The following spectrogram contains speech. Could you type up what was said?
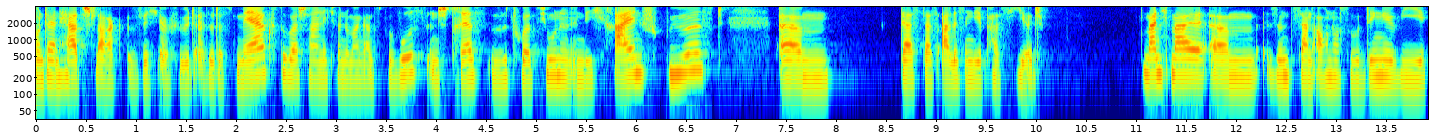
und dein Herzschlag sich erhöht. Also das merkst du wahrscheinlich, wenn du mal ganz bewusst in Stresssituationen in dich reinspürst, ähm, dass das alles in dir passiert. Manchmal ähm, sind es dann auch noch so Dinge wie,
